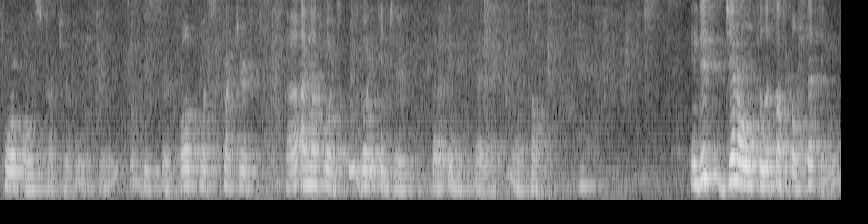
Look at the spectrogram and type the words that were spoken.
fourfold structure. This uh, fourfold structure, uh, I'm not going, to, going into uh, in this uh, uh, talk. In this general philosophical setting,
